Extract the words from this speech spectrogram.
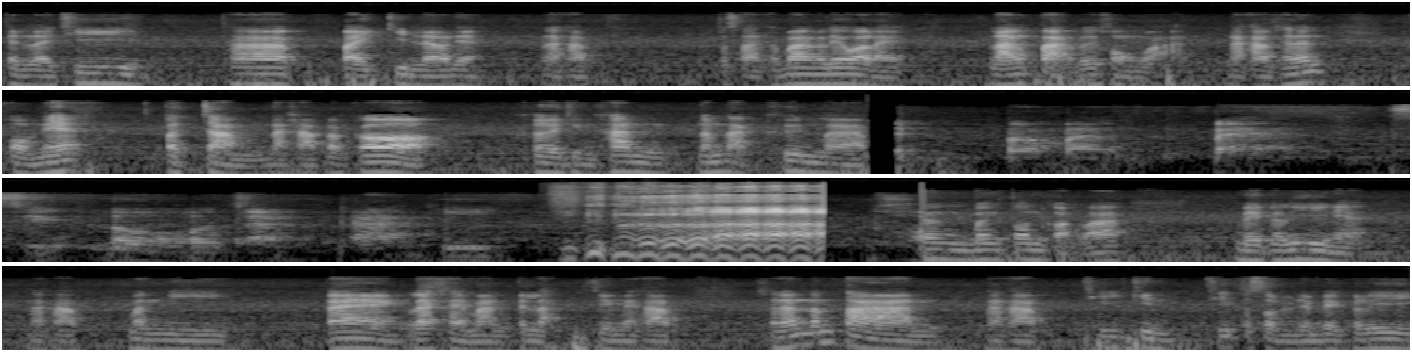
เป็นอะไรที่ถ้าไปกินแล้วเนี่ยนะครับภาษาชาวบ้านก็เรียกว่าอะไรล้างปากด้วยของหวานนะครับฉะนั้นผมเนี่ยประจำนะครับ แล้วก็เคยถึงขั้นน้ำหนักขึ้นมาประมาณแปดสิบโลจากการที่เบื้องเบื้องต้นก่อนว่าเบเกอรี่เนี่ยนะครับมันมีแป้งและไขมันเป็นหลักจริงไหมครับ ฉะนั้นน้ำตาลนะครับที่กินที่ผสมอยู่ในเบเกอรี่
